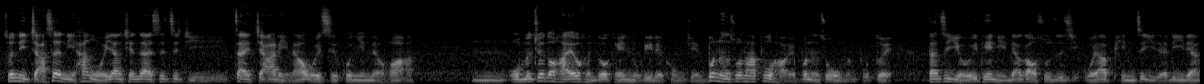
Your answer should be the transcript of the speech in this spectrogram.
所以你假设你和我一样，现在是自己在家里，然后维持婚姻的话，嗯，我们就都还有很多可以努力的空间。不能说它不好，也不能说我们不对，但是有一天你一定要告诉自己，我要凭自己的力量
